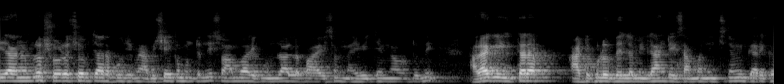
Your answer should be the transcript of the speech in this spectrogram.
విధానంలో షోడశోపచార పూజ అభిషేకం ఉంటుంది. స్వామివారికి ఉండ్రాళ్ళ పాయసం నైవేద్యంగా ఉంటుంది. అలాగే ఇతర అటుకులు బెల్లం ఇలాంటివి సంబంధించినవి గరిక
